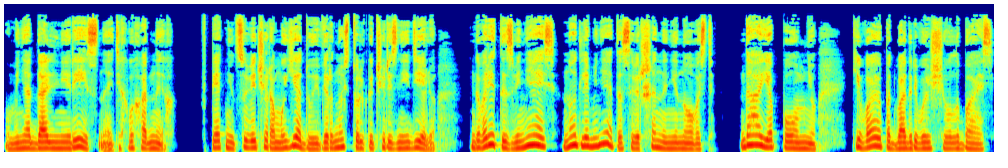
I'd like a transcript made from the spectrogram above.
У меня дальний рейс на этих выходных. В пятницу вечером уеду и вернусь только через неделю. Говорит, извиняясь, но для меня это совершенно не новость. Да, я помню. Киваю, подбадривающе улыбаясь.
